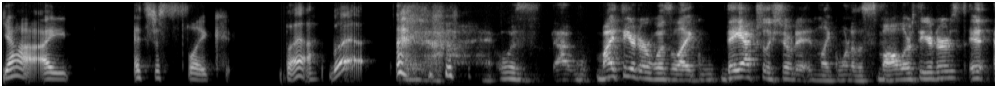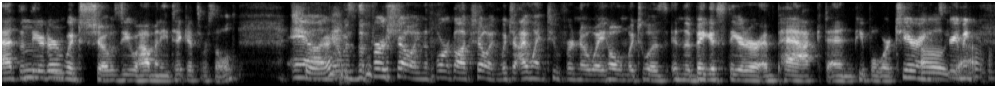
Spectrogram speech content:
yeah, I it's just like blah, blah. it was uh, my theater was like they actually showed it in like one of the smaller theaters at the theater, Mm-hmm. which shows you how many tickets were sold. And Sure. it was the first showing, the four o'clock showing, which I went to for No Way Home, which was in the biggest theater and packed, and people were cheering and Oh, screaming. yeah.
